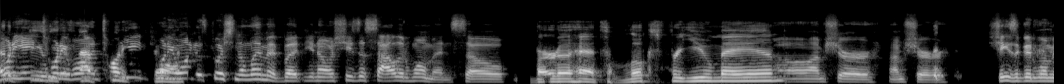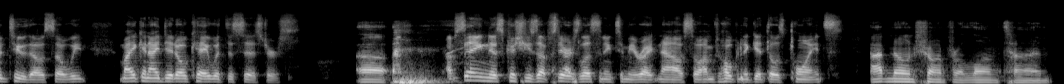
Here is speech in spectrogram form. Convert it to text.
28 and 21, 28 and 21 is pushing the limit, but you know, she's a solid woman. So, Berta had some looks for you, man. oh, I'm sure. I'm sure. She's a good woman too, though. So we, Mike and I did okay with the sisters. Uh, I'm saying this because she's upstairs listening to me right now. So I'm hoping to get those points. I've known Sean for a long time,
